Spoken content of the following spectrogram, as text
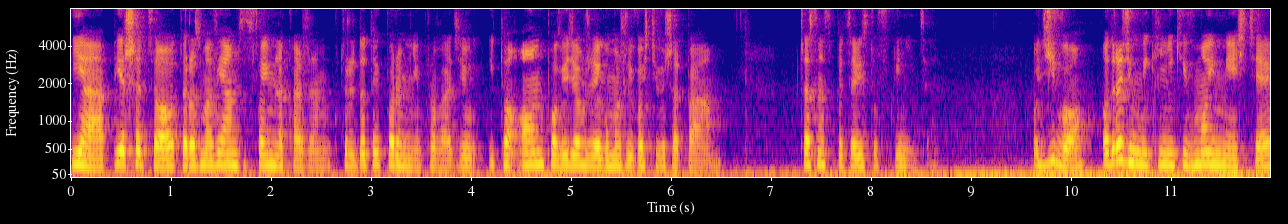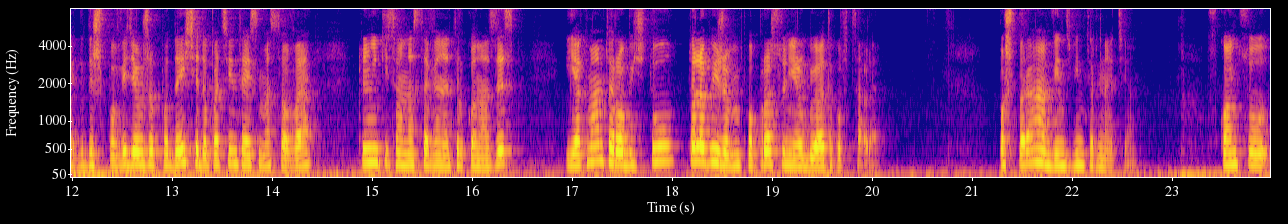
Ja, pierwsze co, to rozmawiałam ze swoim lekarzem, który do tej pory mnie prowadził, i to on powiedział, że jego możliwości wyczerpałam. Czas na specjalistów w klinice. O dziwo, odradził mi kliniki w moim mieście, gdyż powiedział, że podejście do pacjenta jest masowe, kliniki są nastawione tylko na zysk i jak mam to robić tu, to lepiej, żebym po prostu nie robiła tego wcale. Poszperałam więc w internecie. Końcu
